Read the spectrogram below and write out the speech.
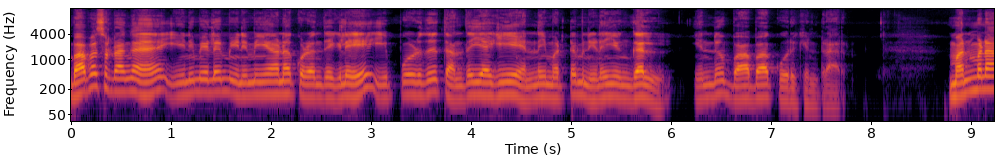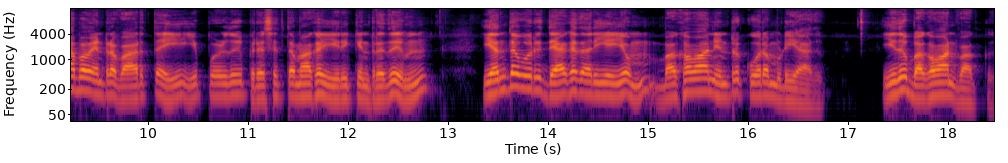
பாபா சொல்கிறாங்க இனிமேலும் இனிமையான குழந்தைகளே இப்பொழுது தந்தையாகிய என்னை மட்டும் நினையுங்கள் என்று பாபா கூறுகின்றார். மன்மனாபம் என்ற வார்த்தை இப்பொழுது பிரசித்தமாக இருக்கின்றது. எந்த ஒரு தேகதாரியையும் பகவான் என்று கூற முடியாது. இது பகவான் வாக்கு.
